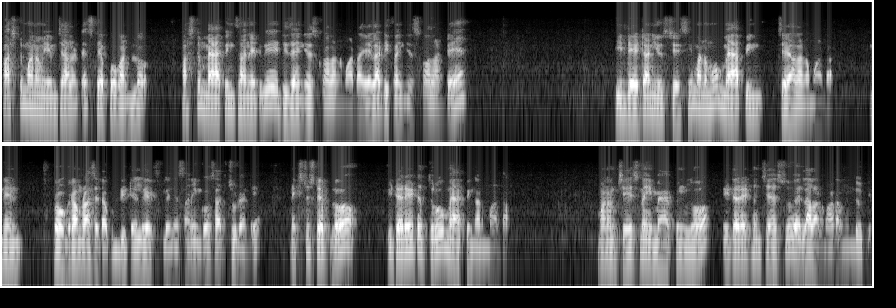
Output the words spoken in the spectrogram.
ఫస్ట్ మనం ఏం చేయాలంటే స్టెప్ వన్లో ఫస్ట్ మ్యాపింగ్స్ అనేటివి డిజైన్ చేసుకోవాలన్నమాట. ఎలా డిఫైన్ చేసుకోవాలంటే ఈ డేటాని యూస్ చేసి మనము మ్యాపింగ్ చేయాలన్నమాట. నేను ప్రోగ్రామ్ రాసేటప్పుడు డీటెయిల్గా ఎక్స్ప్లెయిన్ చేస్తాను. ఇంకోసారి చూడండి. నెక్స్ట్ స్టెప్లో ఇటరేట్ త్రూ మ్యాపింగ్ అనమాట మనం చేసిన ఈ మ్యాపింగ్లో ఇటరేషన్ చేస్తూ వెళ్ళాలన్నమాట ముందుకి.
